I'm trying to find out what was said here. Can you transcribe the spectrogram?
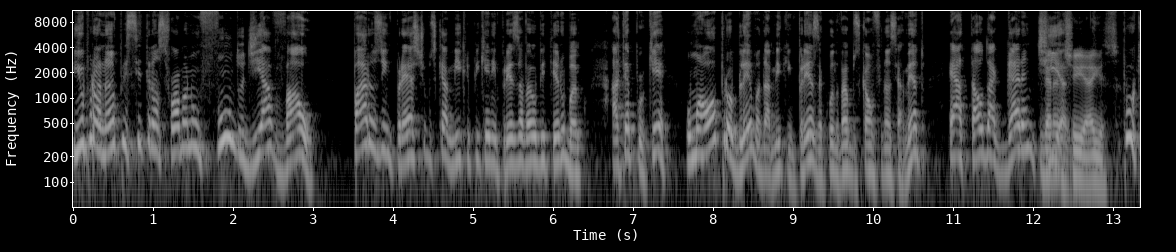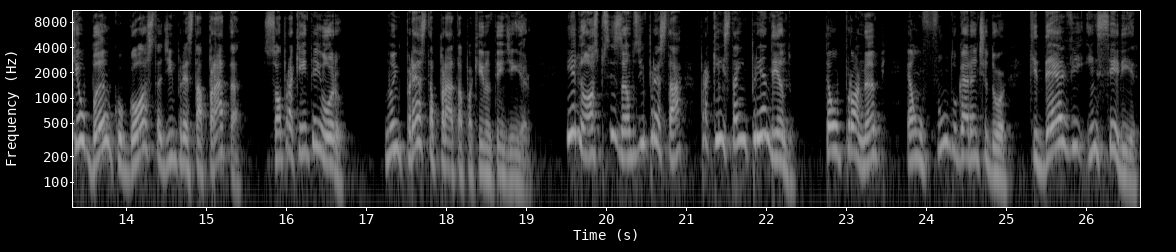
E o Pronamp se transforma num fundo de aval para os empréstimos que a micro e pequena empresa vai obter no banco. Até porque o maior problema da microempresa, quando vai buscar um financiamento, é a tal da garantia. Garantia, é isso. Porque o banco gosta de emprestar prata só para quem tem ouro. Não empresta prata para quem não tem dinheiro. E nós precisamos emprestar para quem está empreendendo. Então, o Pronamp é um fundo garantidor que deve inserir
